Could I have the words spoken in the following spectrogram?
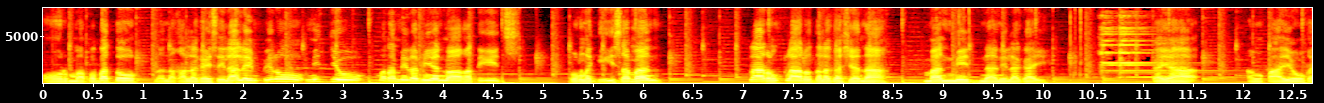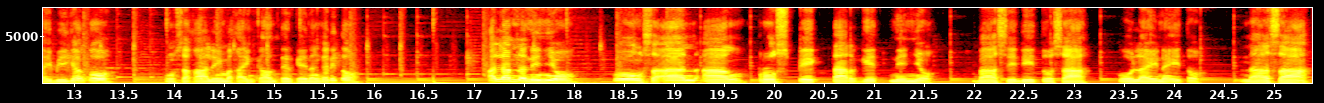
or mapabato na nakalagay sa ilalim pero medyo marami-rami yan mga katiits kung nag-iisa man, klarong-klaro talaga siya na man-made na nilagay. Kaya, ang payong kaibigan ko, kung sakaling maka-encounter kayo ng ganito, alam na ninyo kung saan ang prospect target ninyo base dito sa kulay na ito. Nasa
